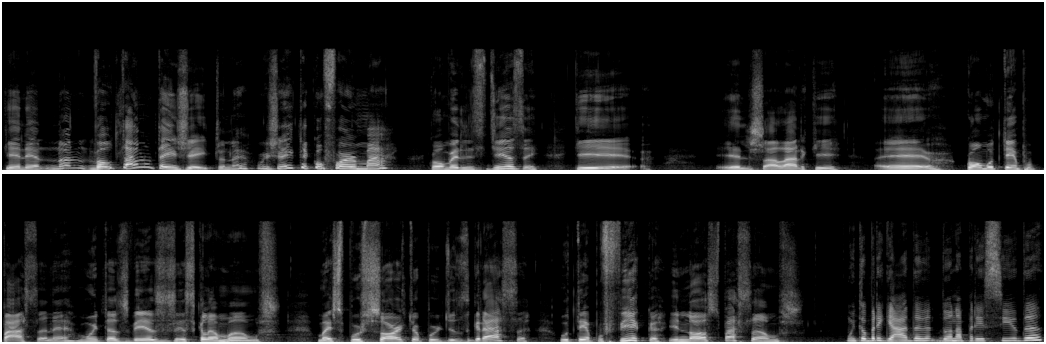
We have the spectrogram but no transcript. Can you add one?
Querendo, não, voltar não tem jeito, né? O jeito é conformar, como eles dizem, que eles falaram que é, como o tempo passa, né? Muitas vezes exclamamos, mas por sorte ou por desgraça, o tempo fica e nós passamos. Muito obrigada, dona Aparecida.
